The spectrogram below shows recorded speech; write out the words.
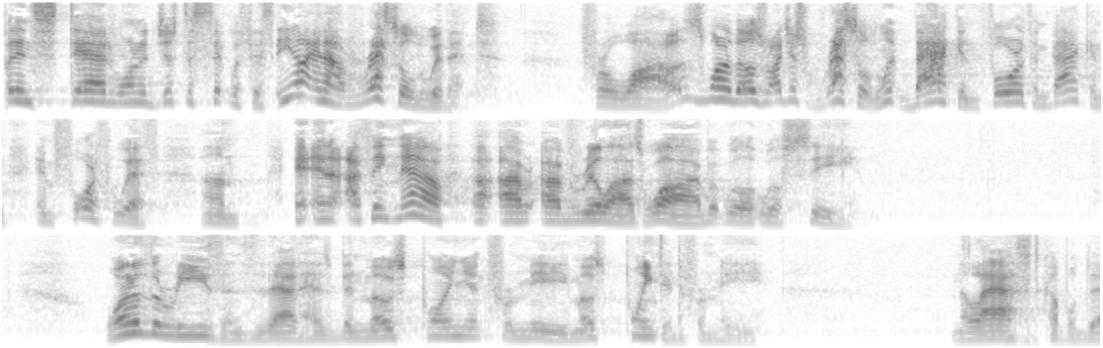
but instead, wanted just to sit with this. And, you know, and I wrestled with it for a while. This is one of those where I just wrestled, went back and forth and back and, and forth with. Um, and, and I think now I, have realized why, but we'll, we'll see. One of the reasons that has been most poignant for me, most pointed for me in the last couple days,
